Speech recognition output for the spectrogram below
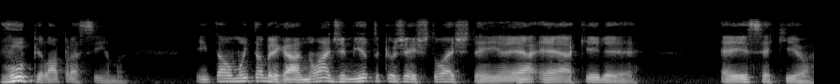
vup lá para cima. Então, muito obrigado. Não admito que o gestor as tenha. É, é aquele. É esse aqui, ó.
